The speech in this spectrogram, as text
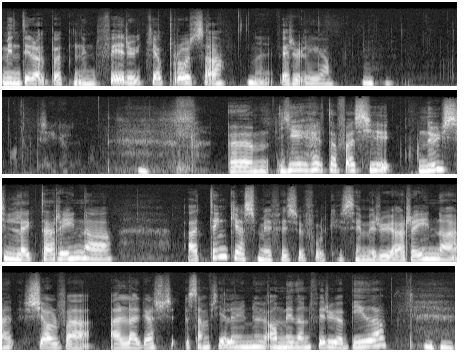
myndir af börnin fyrir ekki að brosa. Verulega Mhm. um, ég held að það sé nöðsynlegt að reyna að tengjast með þessu fólki sem eru að reyna sjálfa að laga samfélaginu á meðan fyrir að býða Mhm.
